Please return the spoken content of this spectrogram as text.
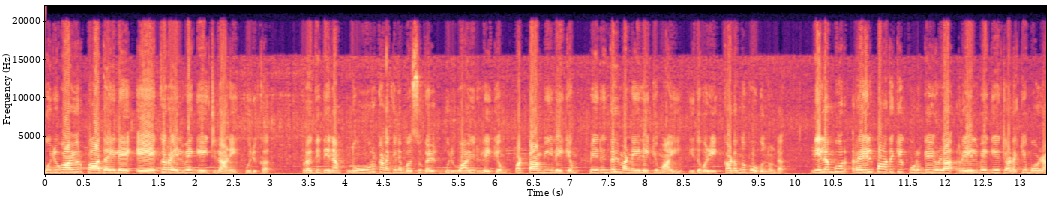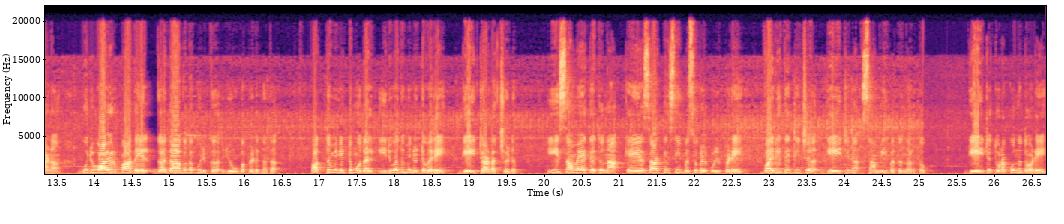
ഗുരുവായൂർ പാതയിലെ ഏക റെയിൽവേ ഗേറ്റിലാണ് കുരുക്ക്. പ്രതിദിനം നൂറുകണക്കിന് ബസ്സുകൾ ഗുരുവായൂരിലേക്കും പട്ടാമ്പിയിലേക്കും പെരിന്തൽമണ്ണയിലേക്കുമായി ഇതുവഴി കടന്നുപോകുന്നുണ്ട്. നിലമ്പൂർ റെയിൽപാതയ്ക്ക് കുറുകെയുള്ള റെയിൽവേ ഗേറ്റ് അടയ്ക്കുമ്പോഴാണ് ഗുരുവായൂർ പാതയിൽ ഗതാഗത കുരുക്ക് രൂപപ്പെടുന്നത്. പത്ത് മിനിറ്റ് മുതൽ ഇരുപത് മിനിറ്റ് വരെ ഗേറ്റ് അടച്ചിടും. ഈ സമയത്തെത്തുന്ന കെ ബസ്സുകൾ ഉൾപ്പെടെ വരി തെറ്റിച്ച് ഗേറ്റിന് സമീപത്ത് നിർത്തും. ഗേറ്റ് തുറക്കുന്നതോടെ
